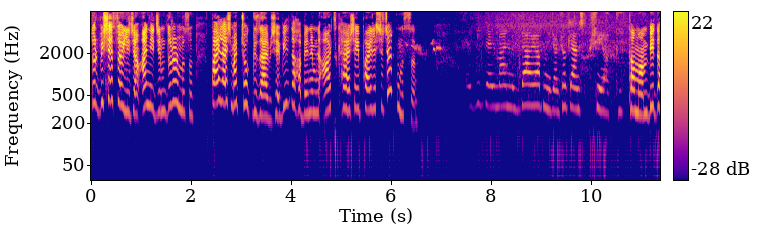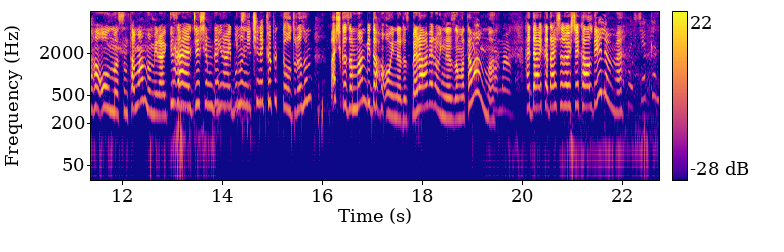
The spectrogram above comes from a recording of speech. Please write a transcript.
Dur bir şey söyleyeceğim. Anneciğim durur musun? Paylaşmak çok güzel bir şey. Bir daha benimle artık her şeyi paylaşacak mısın? Özür dilerim anne bir daha yapmayacağım. Çok yanlış bir şey yaptım. Tamam bir daha olmasın tamam mı Miray? Güzelce şimdi Miray bunun içine köpük dolduralım. Başka zaman bir daha oynarız. Beraber oynarız ama tamam mı? Tamam. Hadi arkadaşlar hoşça kal diyelim mi? Hoşçakalın.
